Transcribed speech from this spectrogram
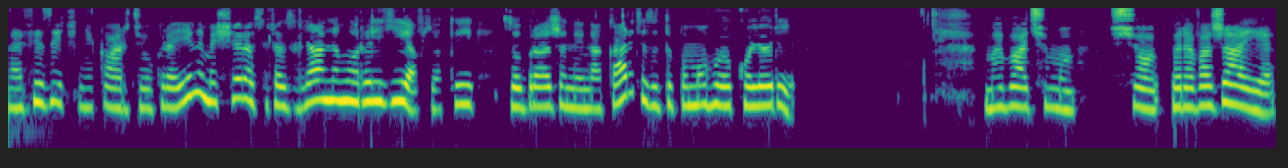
На фізичній карті України ми ще раз розглянемо рельєф, який зображений на карті за допомогою кольорів. Ми бачимо, що переважає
